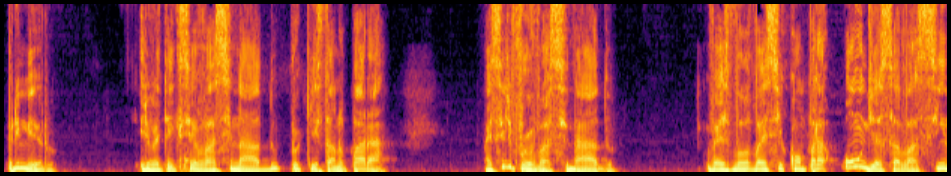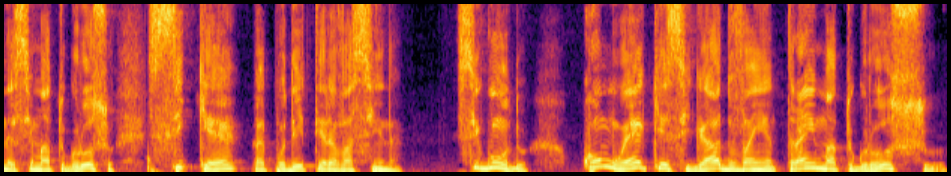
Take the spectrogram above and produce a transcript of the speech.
Primeiro, ele vai ter que ser vacinado porque está no Pará. Mas se ele for vacinado, vai, vai se comprar onde essa vacina, se Mato Grosso sequer vai poder ter a vacina. Segundo, como é que esse gado vai entrar em Mato Grosso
